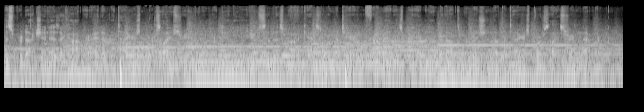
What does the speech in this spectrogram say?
This production is a copyright of the Tiger Sports Livestream Network. Any use of this podcast or material from it is prohibited without the permission of the Tiger Sports Livestream Network.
